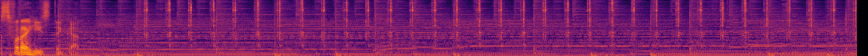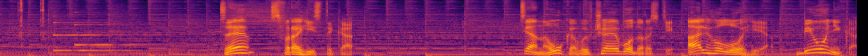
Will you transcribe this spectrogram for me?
сфрагістика. Це сфрагістика. Ця наука вивчає водорості, альгологія, біоніка,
